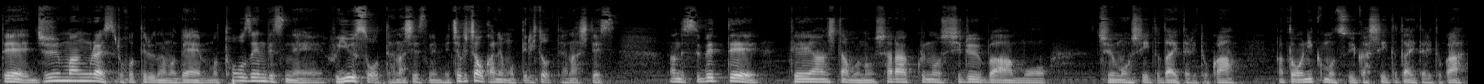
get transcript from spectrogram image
で10万ぐらいするホテルなのでもう当然ですね富裕層って話ですね。めちゃくちゃお金持ってる人って話です。なんで全て提案したもの写楽のシルバーも注文していただいたりとかあとお肉も追加していただいたりとか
